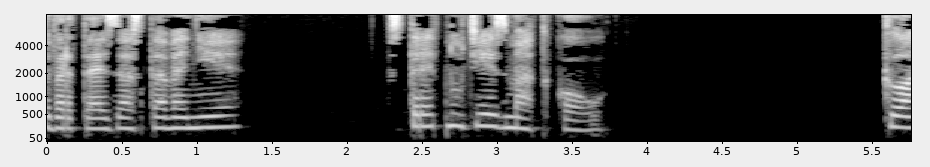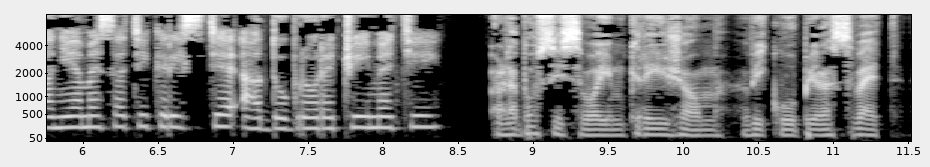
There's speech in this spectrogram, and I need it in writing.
Štvrté zastavenie Stretnutie s matkou Klaniame sa ti, Kriste, a dobrorečíme ti, lebo si svojim krížom vykúpil svet.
